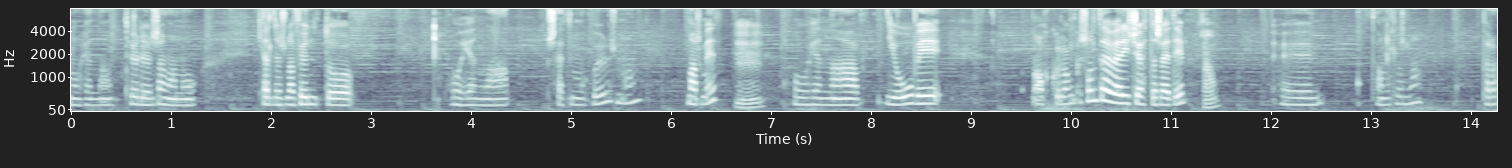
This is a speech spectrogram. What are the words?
og hérna töluðum saman og heldum svona fund og, og hérna settum okkur svona markmið. Mm og hérna, jú, við okkur langar svolítið að vera í sjötta sæti. Um, það var náttúrulega svona bara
